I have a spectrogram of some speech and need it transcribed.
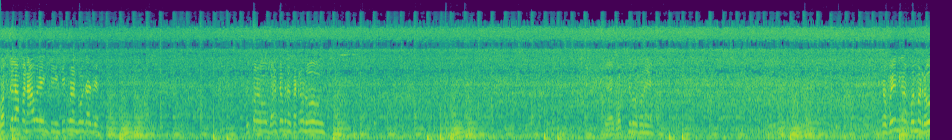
ಗೊತ್ತಿಲ್ಲಪ್ಪ, ನಾವು ಟೀ ಕೂಡ ಹೋಗ್ತಾ ಇದ್ವಿ. ಇಪ್ಪರು ಬಳಸ್ಬಿಡು ಪೆಟ್ರೋಲು. ಗೊತ್ತಿಲ್ಲ ಸೋನಿ? ಫೈನ್ ಫೋನ್ ಮಾಡ್ರು.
